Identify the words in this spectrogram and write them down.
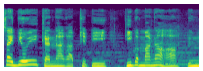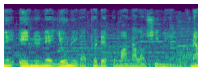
စိုက်ပျိုးရေးကဏ္ဍကဖြစ်ပြီးဒီပမာဏဟာလူနေအိမ်တွေနဲ့ရုံးတွေကထွက်တဲ့ပမာဏလောက်ရှိနေတာပါခင်ဗျာ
